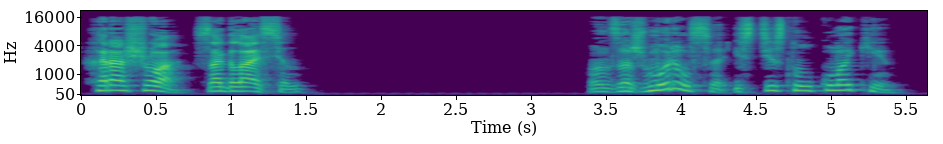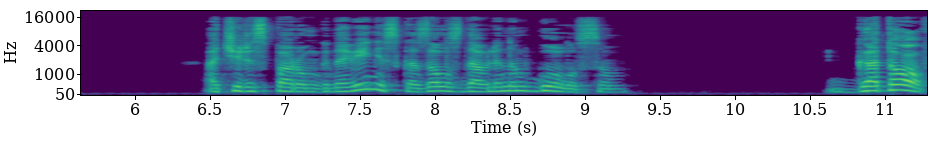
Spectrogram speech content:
Хорошо, согласен. Он зажмурился и стиснул кулаки. А через пару мгновений сказал сдавленным голосом: "Готов.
